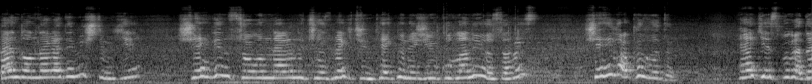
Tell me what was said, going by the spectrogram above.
Ben de onlara demiştim ki şehrin sorunlarını çözmek için teknolojiyi kullanıyorsanız şehir akıllıdır. Herkes burada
